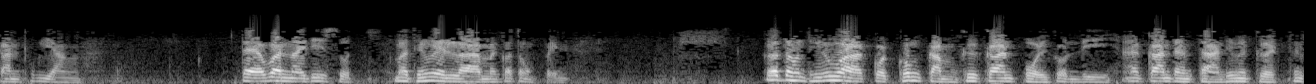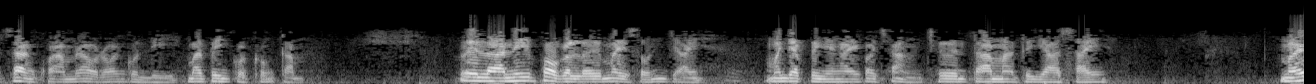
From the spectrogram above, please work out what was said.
กันทุกอย่าง แต่ว่าในที่สุดเมาถึงเวลามันก็ต้องเป็น ก็ต้องถือว่ากฎข้องกรรมคือการป่วยคนดี อาการต่างๆที่มันเกิดทั้งสร้างความเร่าร้อนคนดี มันเป็นกฎของกรรม เวลานี้พ่อก็เลยไม่สนใจ มันจะเป็นยังไงก็ช่าง เชิญตามอัธยาศัยหมาย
